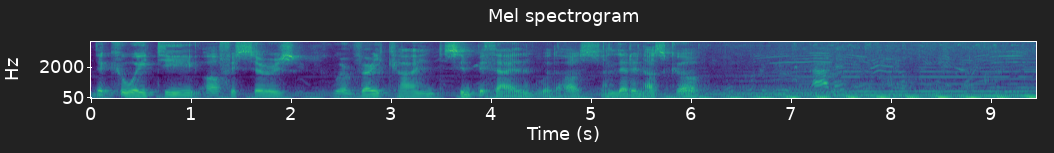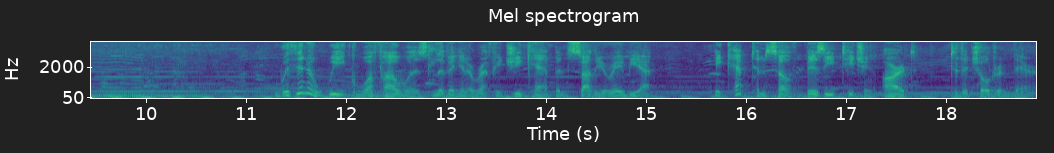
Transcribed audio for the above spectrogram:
the Kuwaiti officers were very kind, sympathizing with us and letting us go. Within a week, Wafa was living in a refugee camp in Saudi Arabia. He kept himself busy teaching art to the children there.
